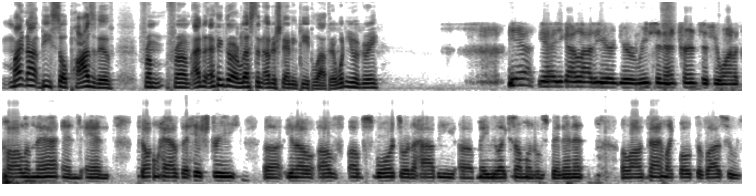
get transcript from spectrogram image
might not be so positive from from I, I think there are less than understanding people out there wouldn't you agree Yeah, yeah, you got a lot of your your recent entrants, if you want to call them that, and and don't have the history, uh, you know, of of sports or the hobby. Uh, maybe like someone who's been in it a long time, like both of us, who's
